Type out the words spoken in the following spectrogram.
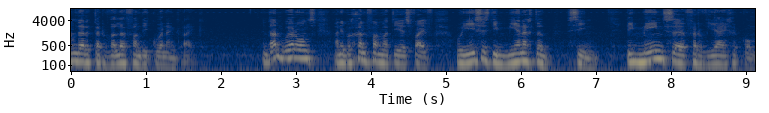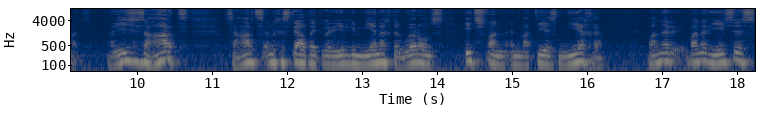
ander ter wille van die koninkryk. En dan hoor ons aan die begin van Matteus 5 hoe Jesus die menigte sien, die mense vir wie hy gekom het. Nou Jesus se hart, sy hartsingesteldheid oor hierdie menigte, hoor ons iets van in Matteus 9. Wanneer wanneer Jesus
